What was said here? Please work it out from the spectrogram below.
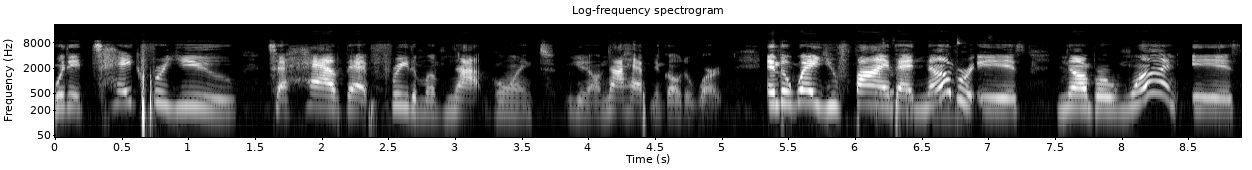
would it take for you to have that freedom of not going to, you know, not having to go to work? And the way you find that number is number one is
